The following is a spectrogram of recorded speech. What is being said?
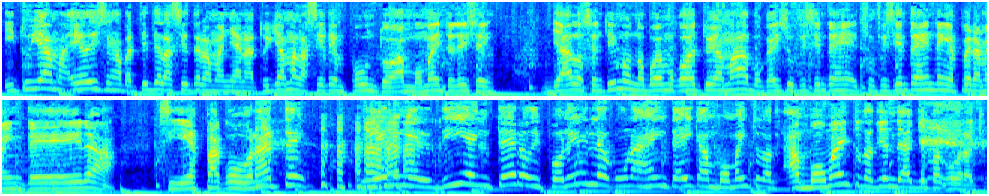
y tú llamas, ellos dicen a partir de las 7 de la mañana, tú llamas a las 7 en punto, al momento, y dicen, ya lo sentimos, no podemos coger tu llamada porque hay suficiente, suficiente gente en espera. Mentira. Si es para cobrarte, tienen el día entero disponible con una gente ahí que al momento, te- al momento te atiende alguien para cobrarte.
